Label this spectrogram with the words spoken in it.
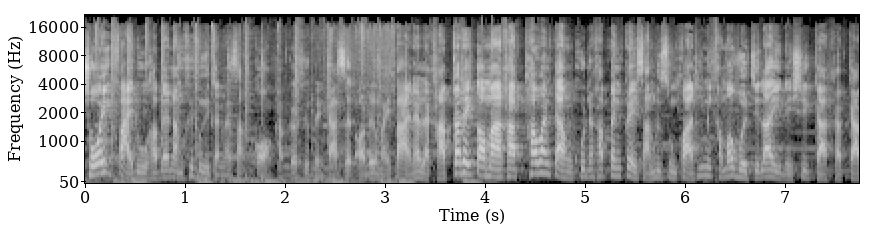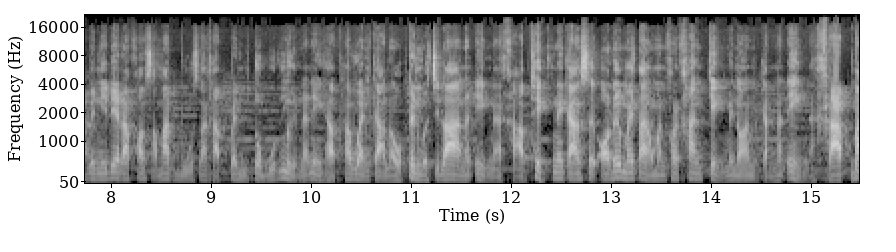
โชว์อีกฝ่ายดูครับและนำขึ้นมือจากนั้นสับกองครับก็คือเป็นการเสิร์ชออเดอร์ไม้ตายนั่นแหละครับก็เทคต่อมาครับถ้าแวนการ์ดของคุณนะครับเป็นเกรด3หรือสูงกว่าที่มีคำว่าเวอร์จิล่าอยู่ในชื่อการ์ดครับการ์ดใบนี้ได้รับความสามารถบูสต์นะครับเป็นตัวบูสต์หมื่นนั่นเองครับถ้าแวนการ์ดเราเป็นวอจิล่านั่นเองนะครับเทคในการเสิร์ชออเดอร์ไม้ต่ายของมันค่อนข้างเก่งไม่น้อยเหมือนกันนั่นเองนะครับใบ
